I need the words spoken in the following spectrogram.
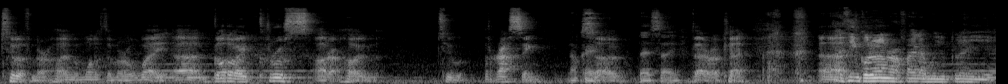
two of them are at home and one of them are away. Uh, Godoy Cruz are at home to Racing, Okay, so they're safe. they're okay. I Uh, think Colón and Rafaela will play uh,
